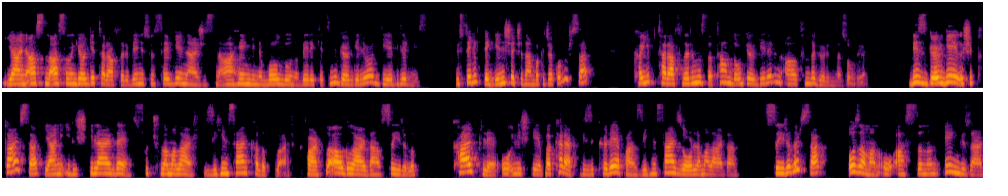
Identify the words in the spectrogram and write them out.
Yani aslında aslanın gölge tarafları Venüs'ün sevgi enerjisini, ahengini, bolluğunu, bereketini gölgeliyor diyebilir miyiz? Üstelik de geniş açıdan bakacak olursak kayıp taraflarımız da tam da o gölgelerin altında görünmez oluyor. Biz gölgeye ışık tutarsak yani ilişkilerde suçlamalar, zihinsel kalıplar, farklı algılardan sıyrılıp kalple o ilişkiye bakarak bizi köle yapan zihinsel zorlamalardan sıyrılırsak o zaman o aslanın en güzel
